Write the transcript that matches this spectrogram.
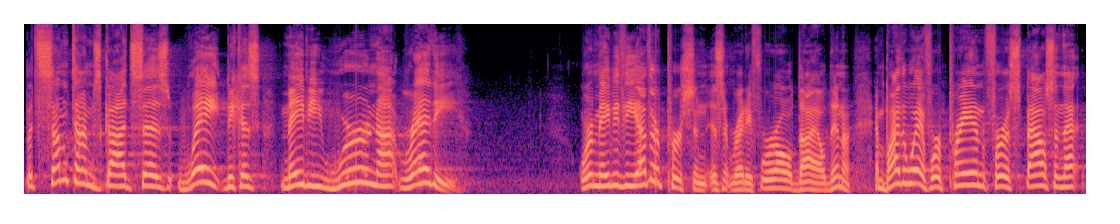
But sometimes God says, wait, because maybe we're not ready. Or maybe the other person isn't ready if we're all dialed in on. And by the way, if we're praying for a spouse and that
